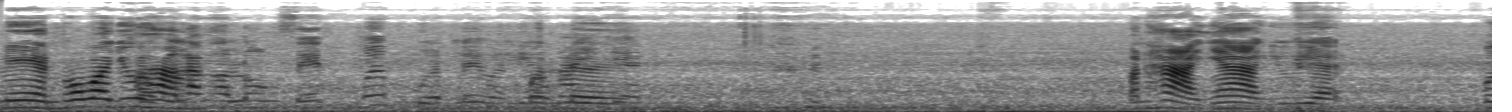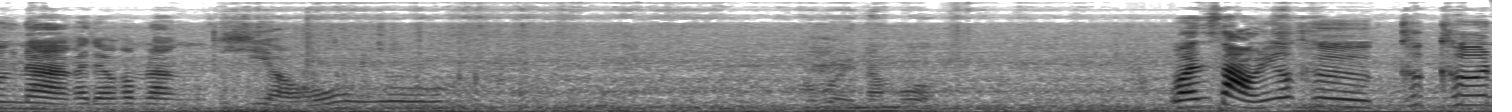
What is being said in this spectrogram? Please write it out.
แม่นเพราะว่าอยู่เขาทางกำลังเอาลงเซตปุ๊บเปิดเลยว่าเลี้ยวเปิดให้เลยเรียน มันหายากอยู่เวียดเมืองนาก็จะกำลังเขียว เอาไว้นำบ่วันเสาร์นี่ก็คือคึกคืน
